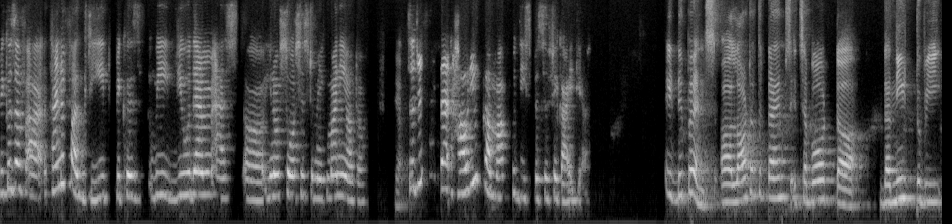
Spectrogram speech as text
because of our kind of our greed because we view them as uh, you know sources to make money out of. Yeah. So just like that how do you come up with these specific ideas? It depends. A lot of the times it's about uh, the need to be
